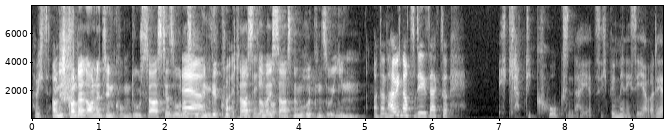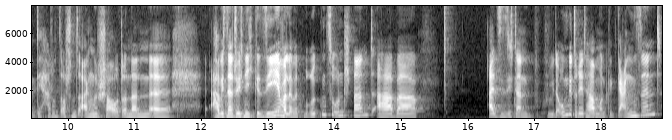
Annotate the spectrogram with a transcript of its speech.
habe ich auch Und ich konnte halt auch nicht hingucken. Du saßt ja so, dass Ja, du ich hingeguckt hast, aber ich saß mit dem Rücken zu ihnen. Und dann habe ich noch zu dir gesagt, so, ich glaube, die koksen da jetzt. Ich bin mir nicht sicher, aber der, der hat uns auch schon so angeschaut. Und dann äh, habe ich es natürlich nicht gesehen, weil er mit dem Rücken zu uns stand. Aber als sie sich dann wieder umgedreht haben und gegangen sind,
